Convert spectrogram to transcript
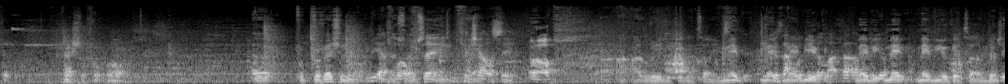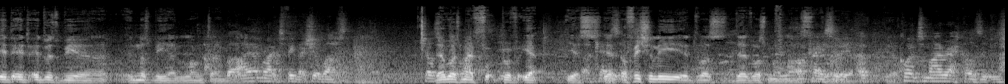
professional football? Uh, for professional, yes, that's well, what I'm saying. For Chelsea? Oh. I, really cannot tell you. Maybe maybe, maybe you, the, maybe, maybe, maybe you can tell. But it, it, it must be a it must be a long time. But ago. I am right to think that's your last. Chelsea that was my prof- yeah yes okay, yes so officially it was that was my last. Okay, so uh, yeah. according to my records, it was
